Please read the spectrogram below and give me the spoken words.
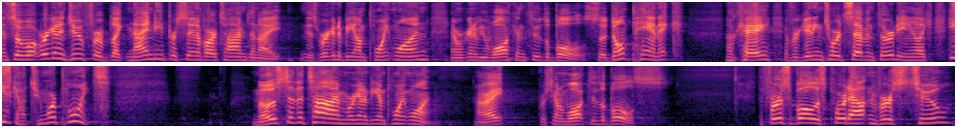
And so, what we're going to do for like 90% of our time tonight is we're going to be on point one and we're going to be walking through the bowls. So, don't panic, okay? If we're getting towards 7:30 and you're like, he's got two more points. Most of the time, we're going to be in point one, all right? We're just going to walk through the bowls. The first bowl is poured out in verse 2.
